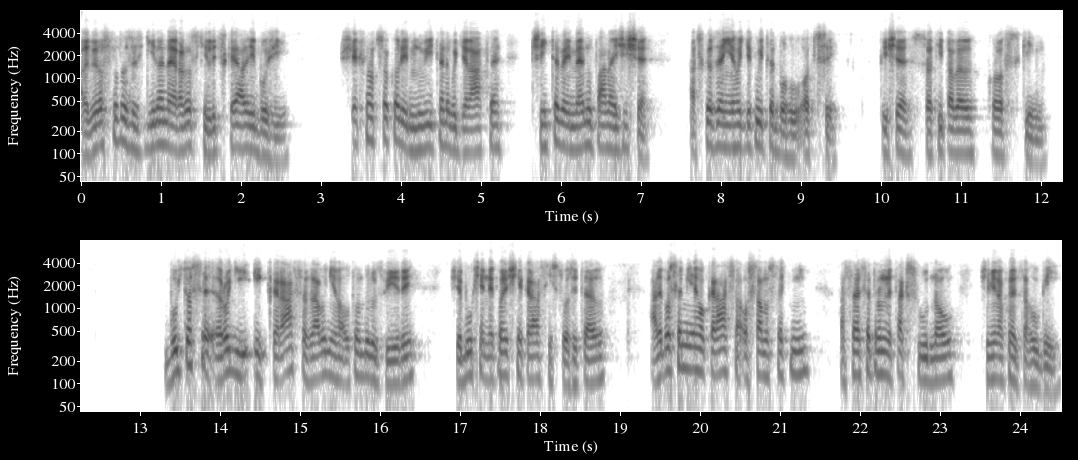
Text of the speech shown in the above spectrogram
ale vyrostlo to ze sdílené radosti lidské, ale i boží. Všechno, cokoliv mluvíte nebo děláte, čiňte ve jménu Pána Ježíše a skrze něho děkujte Bohu, Otci, píše svatý Pavel Kolovským. Buď to se rodí i krása závodního automobilu z víry, že Bůh je nekonečně krásný stvořitel, anebo se mi jeho krása osamostatní a stane se pro mě tak svůdnou, že mě nakonec zahubí.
